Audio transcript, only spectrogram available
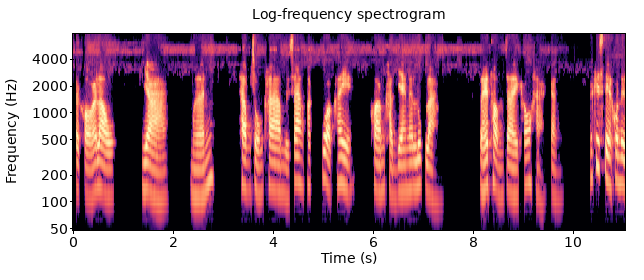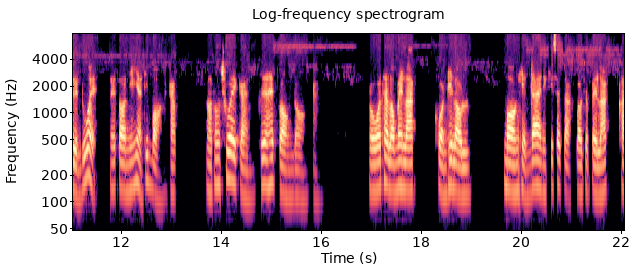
แต่ขอให้เราอย่า เหมือนทำสงครามหรือสร้างพรรคพวกให้ความขัดแย้งนั้นลุกลามแต่ให้ถ่อมใจเข้าหากันและคริสเตียนคนอื่นด้วย ในตอนนี้อย่างที่บอกนะครับ เราต้องช่วยกันเพื่อให้ปรองดองกัน เพราะว่าถ้าเราไม่รักคนที่เรามองเห็นได้ในคริสตจักรเราจะไปรักใคร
